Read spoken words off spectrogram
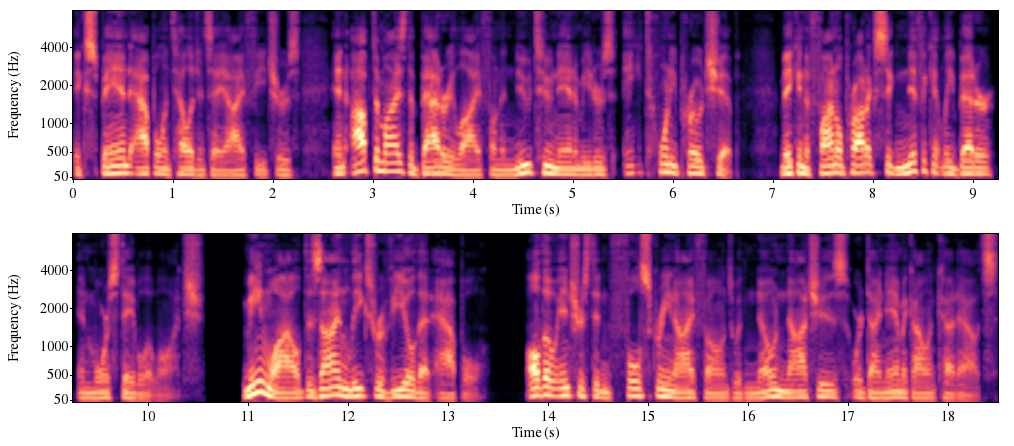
expand Apple Intelligence AI features, and optimize the battery life on the new 2nm A20 Pro chip, making the final product significantly better and more stable at launch. Meanwhile, design leaks reveal that Apple, although interested in full-screen iPhones with no notches or dynamic island cutouts,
